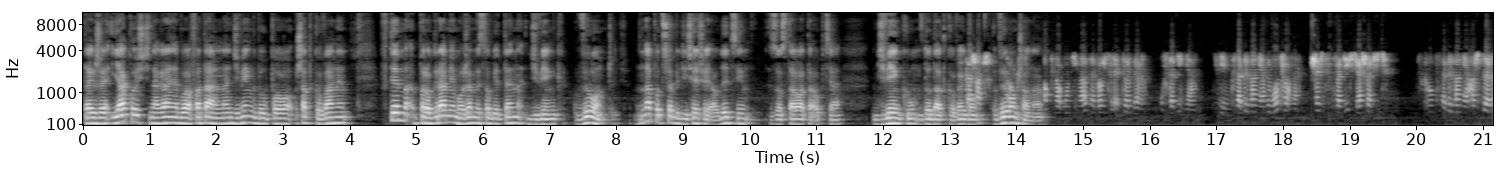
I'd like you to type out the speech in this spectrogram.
Także jakość nagrania była fatalna, dźwięk był poszatkowany. W tym programie możemy sobie ten dźwięk wyłączyć. Na potrzeby dzisiejszej audycji została ta opcja dźwięku dodatkowego wyłączona. Okno ultimatne voice recorder. Ustawienia. Dźwięk nagrywania wyłączony. 626. Skrót nagrywania H0.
